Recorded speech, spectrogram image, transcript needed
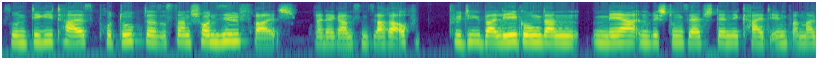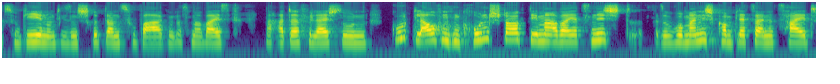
so ein digitales Produkt, das ist dann schon hilfreich bei der ganzen Sache. Auch für die Überlegung, dann mehr in Richtung Selbstständigkeit irgendwann mal zu gehen und diesen Schritt dann zu wagen, dass man weiß, man hat da vielleicht so einen gut laufenden Grundstock, den man aber jetzt nicht, also wo man nicht komplett seine Zeit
